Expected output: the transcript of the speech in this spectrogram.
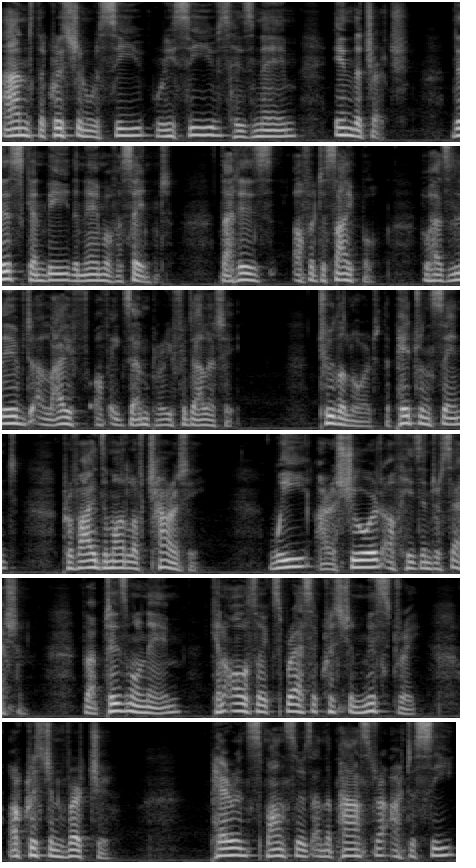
and the Christian receive, receives his name in the church. This can be the name of a saint, that is, of a disciple who has lived a life of exemplary fidelity to the Lord. The patron saint provides a model of charity. We are assured of his intercession. The baptismal name can also express a Christian mystery or Christian virtue. Parents, sponsors, and the pastor are to see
